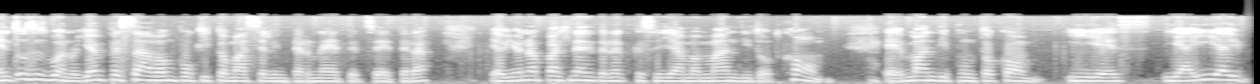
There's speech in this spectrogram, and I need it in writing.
Entonces, bueno, ya empezaba un poquito más el internet, etcétera. Y había una página de internet que se llama mandy.com, eh, mandy.com. Y, es, y ahí hay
